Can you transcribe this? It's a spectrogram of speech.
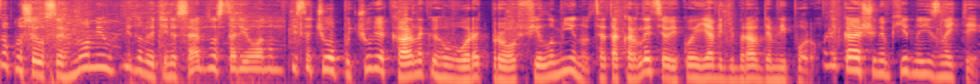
Нокнувши усіх гномів, відновив тінесерд за Старіоном, після чого почув, як карлики говорять про Філоміну. Це та карлиця, у якої я відібрав димний порох. Вони кажуть, що необхідно її знайти.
